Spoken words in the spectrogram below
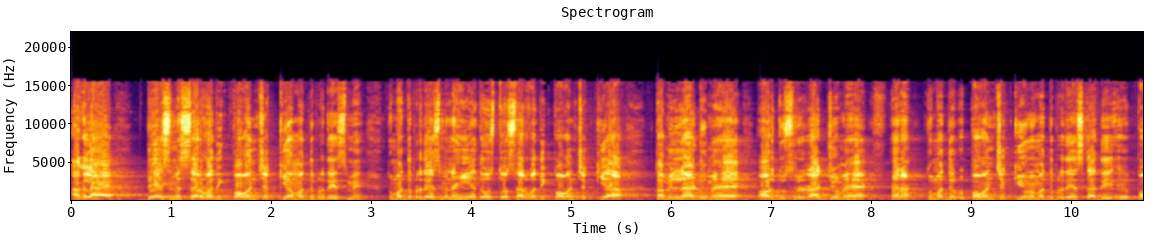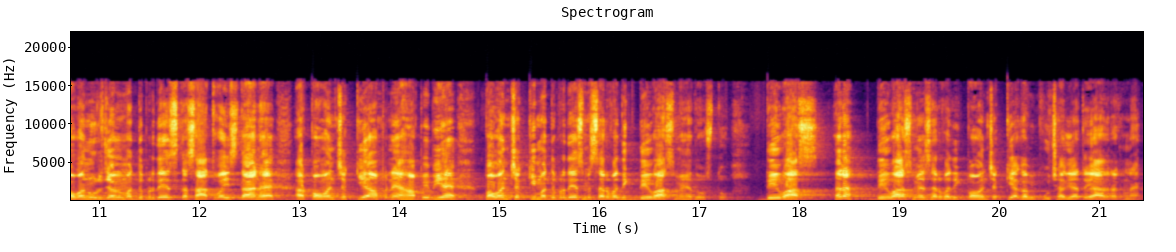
अगला है, देश में सर्वाधिक पवन चक्किया मध्य प्रदेश में। तो मध्य प्रदेश में नहीं है दोस्तों, सर्वाधिक पवन चक्किया तमिलनाडु में है और दूसरे राज्यों में है है ना? तो मध्य, पवन चक्कियों में मध्य प्रदेश का पवन ऊर्जा में मध्य प्रदेश का सातवां स्थान है और पवन चक्कियाँ अपने यहाँ पे भी है। पवन चक्की मध्य प्रदेश में सर्वाधिक देवास में है दोस्तों। देवास। है ना? देवास में सर्वाधिक पवन चक्किया कभी पूछा गया तो याद रखना है।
